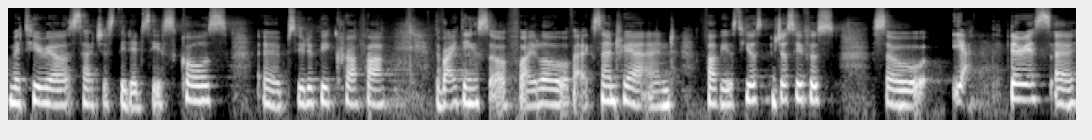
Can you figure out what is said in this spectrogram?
material, such as the Dead Sea Scrolls, uh, Pseudepigrapha, the writings of Philo of Alexandria, and Flavius Josephus. So, yeah, various uh,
